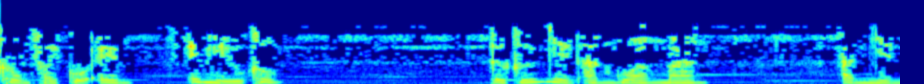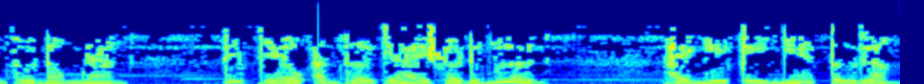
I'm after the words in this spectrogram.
không phải của em, em hiểu không? Tôi cứ nhìn anh quan mang. Anh nhìn tôi nồng nàn. Tiếp theo anh thở dài rồi đứng lên. Hãy nghĩ kỹ nhé tự lăng.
